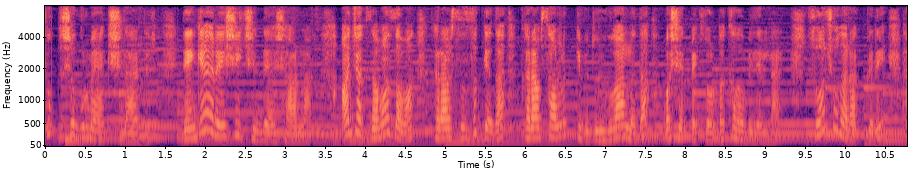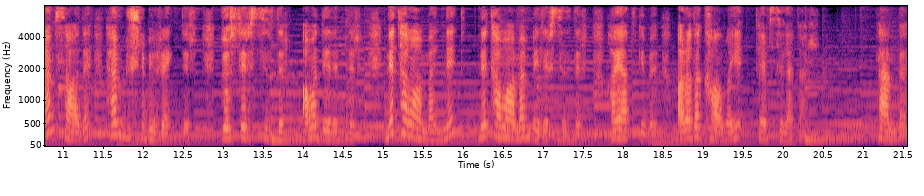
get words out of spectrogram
çok dışa vurmayan kişilerdir. Denge arayışı içinde yaşarlar. Ancak zaman zaman kararsızlık ya da karamsarlık gibi duygularla da baş etmek zorunda kalabilirler. Sonuç olarak gri hem sade hem güçlü bir renktir. Gösterişsizdir ama derindir. Ne tamamen net ne tamamen belirsizdir. Hayat gibi arada kalmayı temsil eder. Pembe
